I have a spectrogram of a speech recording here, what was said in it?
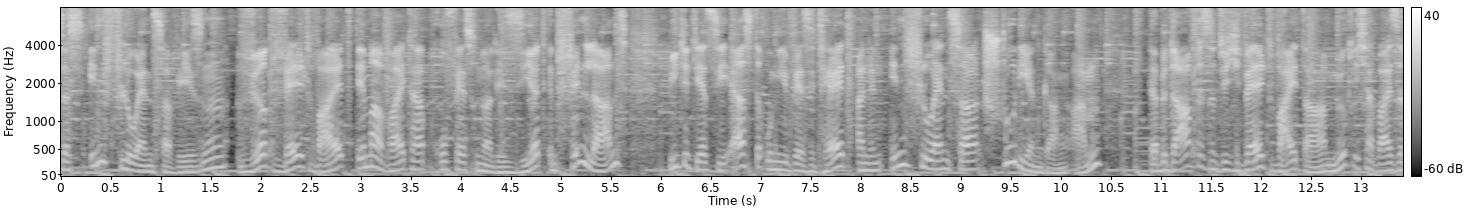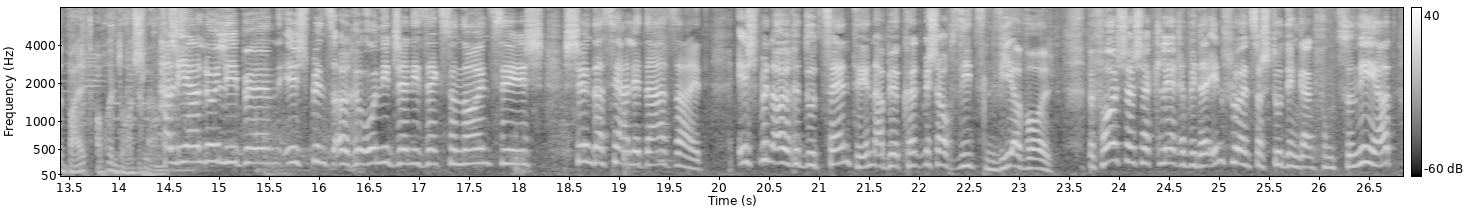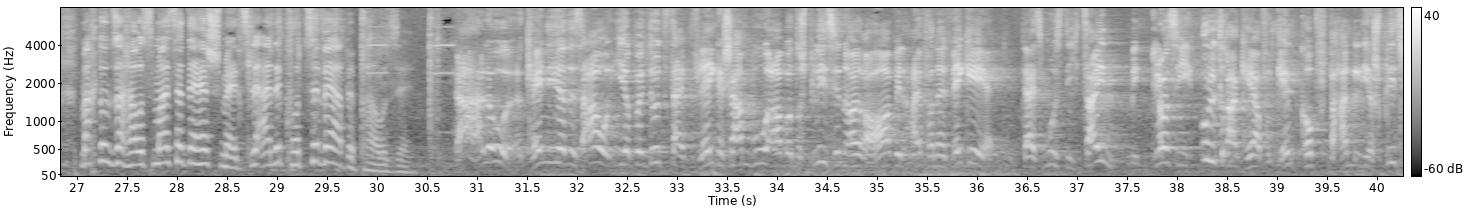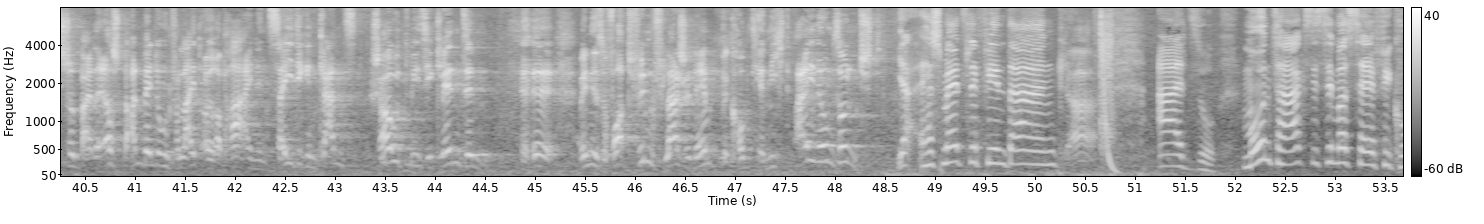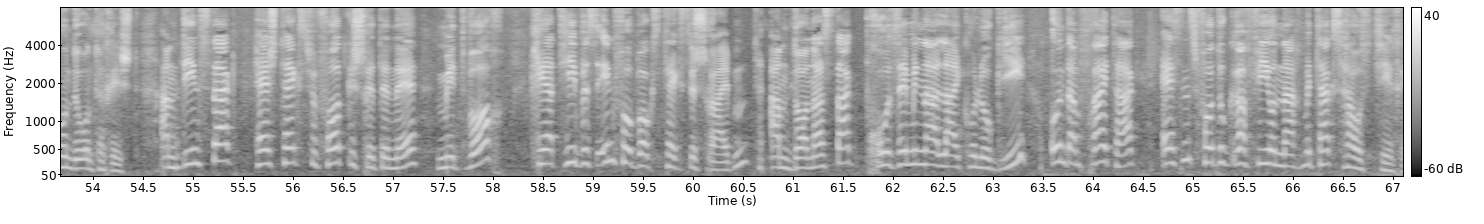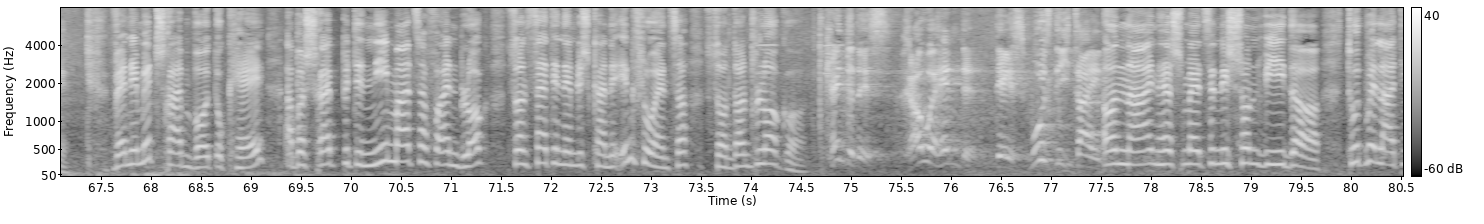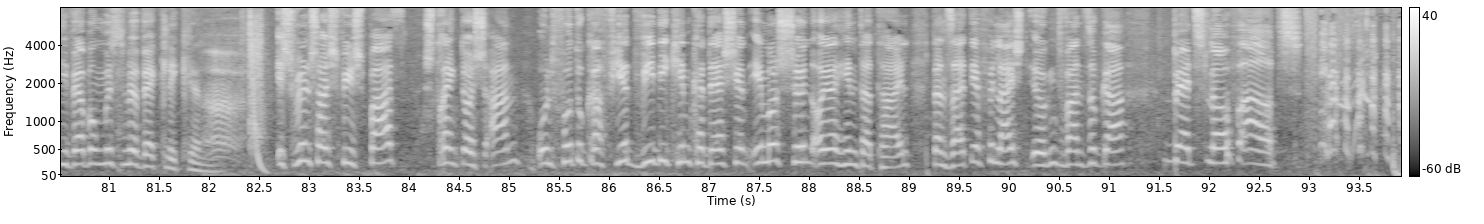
Das Influencerwesen wird weltweit immer weiter professionalisiert. In Finnland bietet jetzt die erste Universität einen Influencer-Studiengang an. Der Bedarf ist natürlich weltweit da, möglicherweise bald auch in Deutschland. Hallihallo, ihr Lieben. Ich bin's, eure Uni Jenny 96. Schön, dass ihr alle da seid. Ich bin eure Dozentin, aber ihr könnt mich auch siezen, wie ihr wollt. Bevor ich euch erkläre, wie der Influencer-Studiengang funktioniert, macht unser Hausmeister, der Herr Schmelzle, eine kurze Werbepause. Ja, hallo, kennt ihr das auch? Ihr benutzt ein Pflegeshampoo, aber der Spliss in eurer Haar will einfach nicht weggehen. Das muss nicht sein. Mit Glossy Ultra Care von Gelbkopf behandelt ihr Spliss schon bei der ersten Anwendung und verleiht eurem Haar einen seidigen Glanz. Schaut, wie sie glänzen. Wenn ihr sofort fünf Flaschen nehmt, bekommt ihr nicht eine umsonst. Ja, Herr Schmelzle, vielen Dank. Ja. Also, montags ist immer Selfie-Kundeunterricht. Am Dienstag Hashtags für Fortgeschrittene. Mittwoch kreatives Infobox-Texte schreiben. Am Donnerstag Pro-Seminar Laikologie. Und am Freitag Essensfotografie und nachmittags Haustiere. Wenn ihr mitschreiben wollt, okay, aber schreibt bitte niemals auf einen Blog, sonst seid ihr nämlich keine Influencer, sondern Blogger. Kennt ihr das? Raue Hände. Das muss nicht sein. Oh nein, Herr Schmelze, nicht schon wieder. Tut mir leid, die Werbung müssen wir wegklicken. Ich wünsche euch viel Spaß, strengt euch an und fotografiert wie die Kim Kardashian immer schön euer Hinterteil. Dann seid ihr vielleicht irgendwann sogar Bachelor of Arts.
